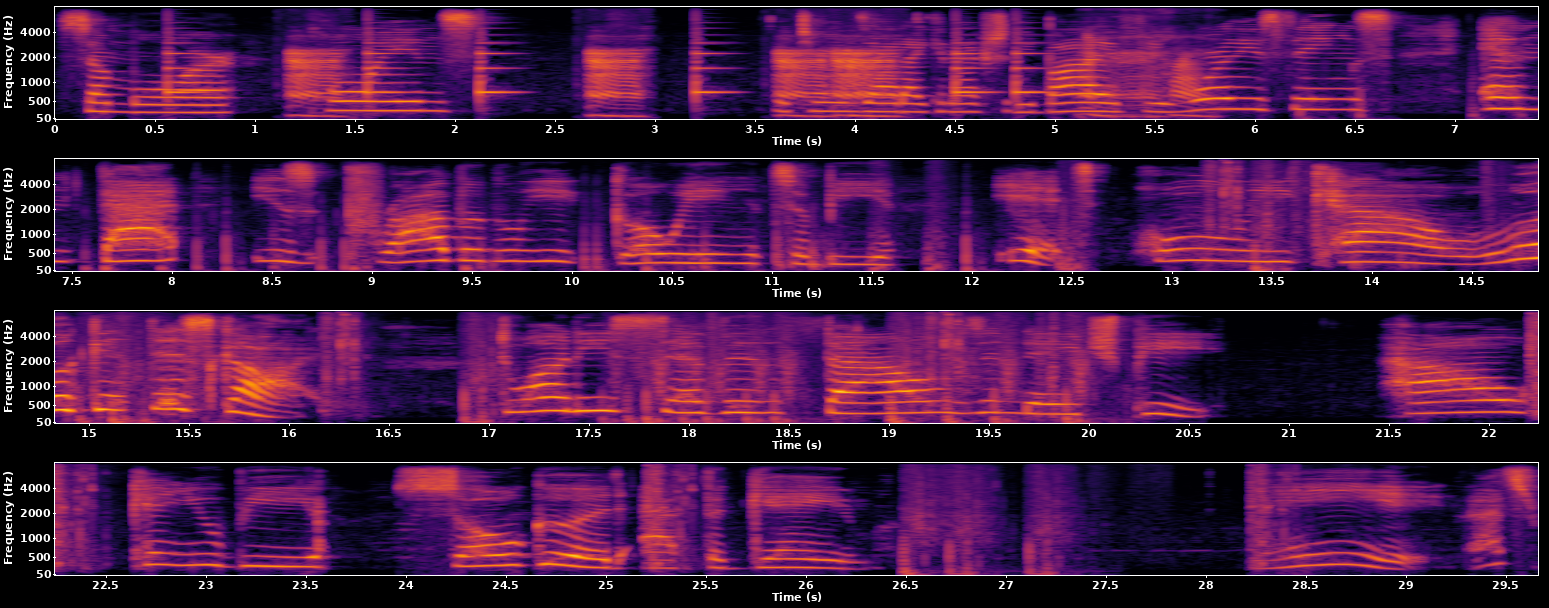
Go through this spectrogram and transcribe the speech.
some more coins. It turns out I can actually buy a few more of these things. And that is probably going to be it. Holy cow, look at this guy. 27,000 HP. How can you be so good at the game? Dang, that's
